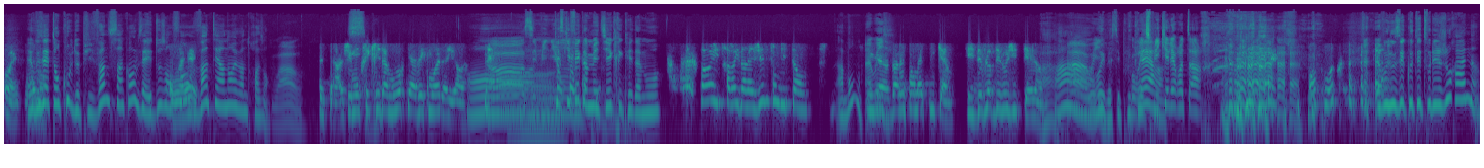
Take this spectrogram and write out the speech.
Ouais, Et vous êtes en couple depuis 25 ans, vous avez deux enfants, Ouais. 21 ans et 23 ans. Waouh. C'est ça. J'ai mon cri-cri d'amour qui est avec moi d'ailleurs. Oh, Oh, c'est mignon. Qu'est-ce qu'il fait comme métier, Cricri d'amour? Oh, il travaille dans la gestion du temps, Ah bon Ah oui. euh, dans l'informatique. hein. Il développe des logiciels, Ah. Ah, Ah oui, oui. bah, c'est plus Pour clair. expliquer les retards. entre autres. Et vous nous écoutez tous les jours, Anne?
